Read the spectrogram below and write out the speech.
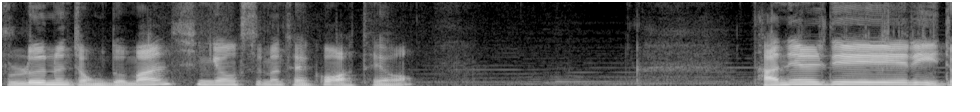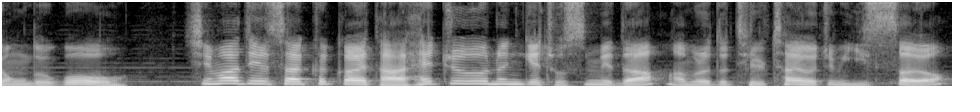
굴르는 정도만 신경 쓰면 될 것 같아요. 단일 딜이 이 정도고 심화 딜 사이클까지 다 해주는 게 좋습니다. 아무래도 딜 차이가 좀 있어요.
